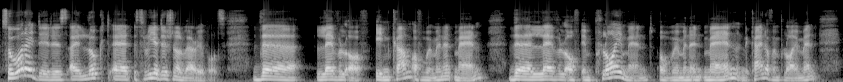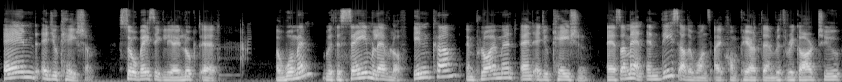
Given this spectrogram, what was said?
So what I did is I looked at three additional variables. The level of income of women and men, the level of employment of women and men, the kind of employment, and education. So basically I looked at a woman with the same level of income, employment, and education as a man. And these are the ones I compared them with regard to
